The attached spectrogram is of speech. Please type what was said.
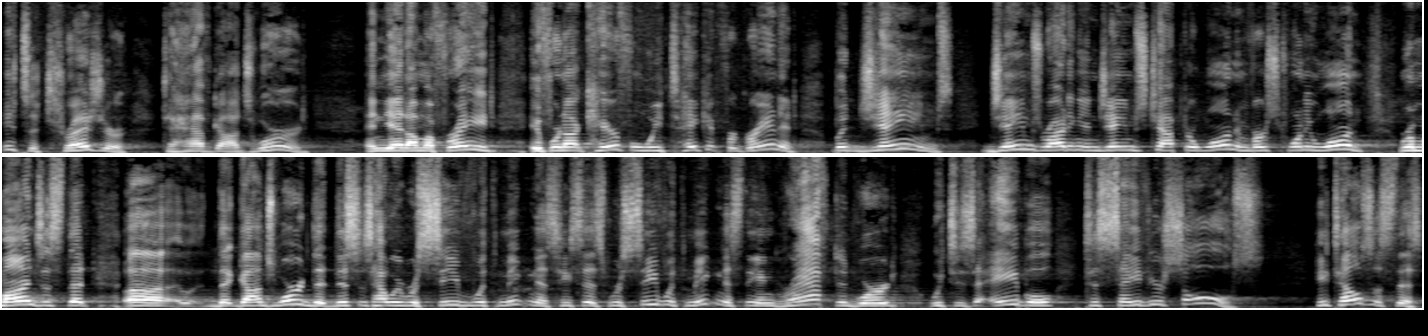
It's a treasure to have God's word. And yet, I'm afraid if we're not careful, we take it for granted. But James, James, writing in James chapter 1 and verse 21, reminds us that, uh, that God's word, that this is how we receive with meekness. He says, Receive with meekness the engrafted word, which is able to save your souls. He tells us this.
